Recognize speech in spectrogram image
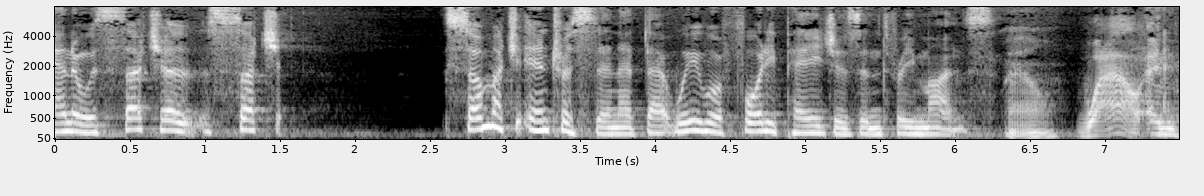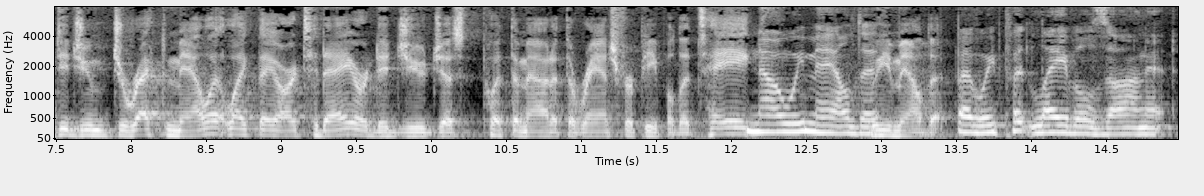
And it was such a such so much interest in it that we were 40 pages in three months. Wow. Wow. And did you direct mail it like they are today, or did you just put them out at the ranch for people to take? No, we mailed it. We mailed it. But we put labels on it.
